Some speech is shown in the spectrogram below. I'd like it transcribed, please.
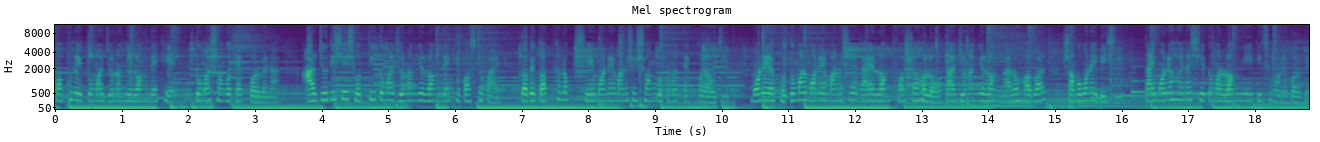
কখনোই তোমার যৌনাঙ্গের রং দেখে তোমার সঙ্গ ত্যাগ করবে না। আর যদি সে সত্যি তোমার যৌনাঙ্গের রং দেখে কষ্ট পায়, তবে তৎক্ষণাৎ সেই মনের মানুষের সঙ্গ তোমার ত্যাগ করা উচিত। মনে রেখো, তোমার মনের মানুষের গায়ের রং ফর্সা হলেও তার যৌনাঙ্গের রং গাঢ় হবার সম্ভাবনাই বেশি। তাই মনে হয় না সে তোমার রং নিয়ে কিছু মনে করবে।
